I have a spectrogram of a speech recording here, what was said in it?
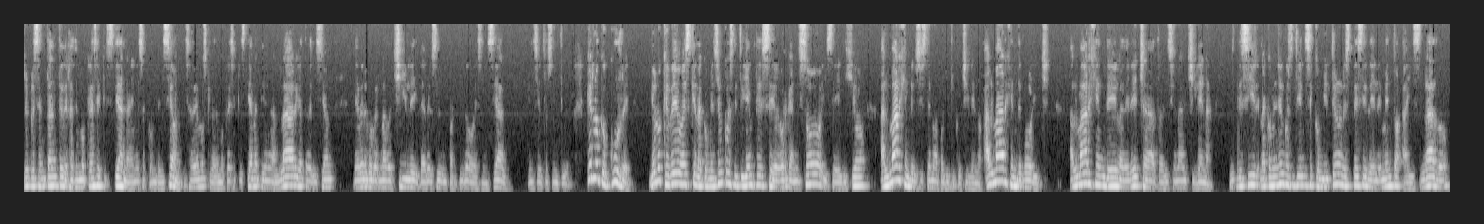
representante de la democracia cristiana en esa convención. Y sabemos que la democracia cristiana tiene una larga tradición de haber gobernado Chile y de haber sido un partido esencial en cierto sentido. ¿Qué es lo que ocurre? Yo lo que veo es que la convención constituyente se organizó y se eligió al margen del sistema político chileno, al margen de Boric, al margen de la derecha tradicional chilena. Es decir, la convención constituyente se convirtió en una especie de elemento aislado,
